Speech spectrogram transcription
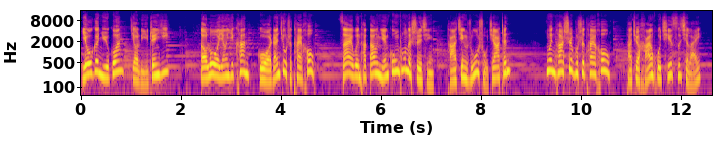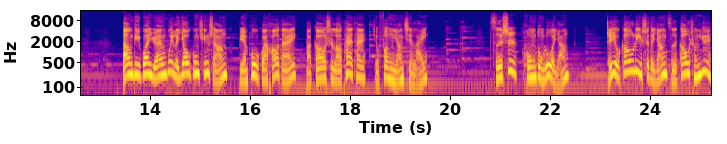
有个女官叫李贞一，到洛阳一看，果然就是太后。再问她当年宫中的事情，她竟如数家珍。问她是不是太后，她却含糊其辞起来。当地官员为了邀功请赏。便不管好歹，把高氏老太太就奉养起来。此事轰动洛阳，只有高力士的养子高承岳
